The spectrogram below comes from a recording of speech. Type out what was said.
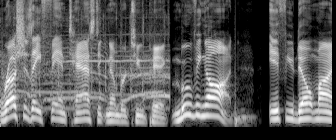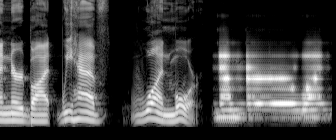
Rush is a fantastic number two pick. Moving on. If you don't mind, Nerdbot, we have one more. Number one.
